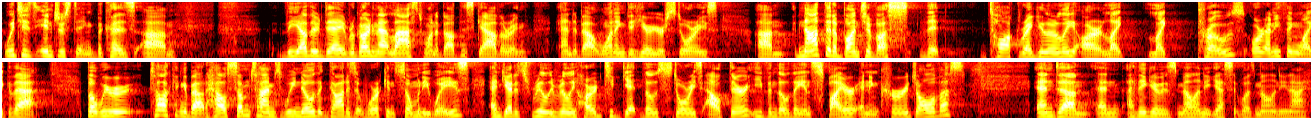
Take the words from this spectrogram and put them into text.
which is interesting because um, the other day, regarding that last one about this gathering and about wanting to hear your stories, um, not that a bunch of us that talk regularly are like, like pros or anything like that. But we were talking about how sometimes we know that God is at work in so many ways, and yet it's really, really hard to get those stories out there, even though they inspire and encourage all of us. And, um, and I think it was Melanie. Yes, it was Melanie and I.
